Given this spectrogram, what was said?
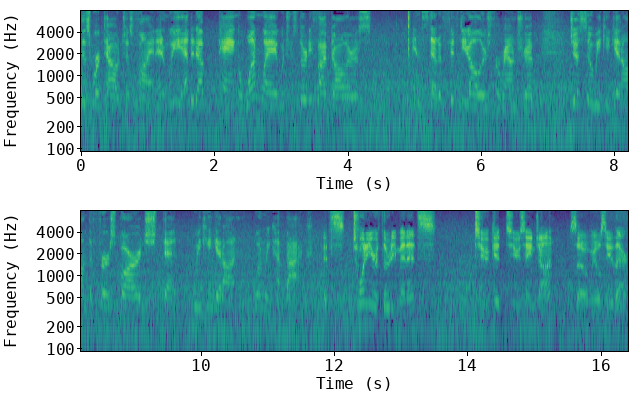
this worked out just fine. And we ended up paying a one-way, which was $35 instead of $50 for round trip just so we could get on the first barge that we can get on when we come back. It's 20 or 30 minutes to get to St. John, so we'll see you there.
